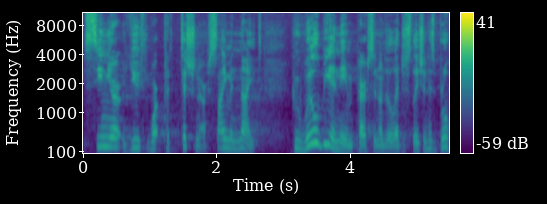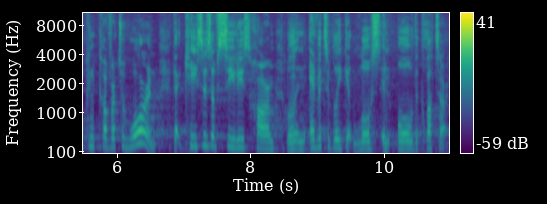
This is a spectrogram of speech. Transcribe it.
senior youth work practitioner, Simon Knight, who will be a named person under the legislation, has broken cover to warn that cases of serious harm will inevitably get lost in all the clutter.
